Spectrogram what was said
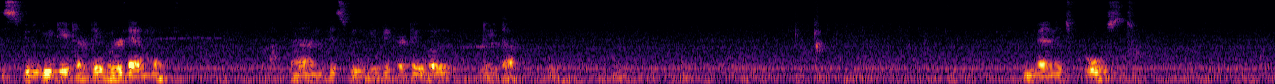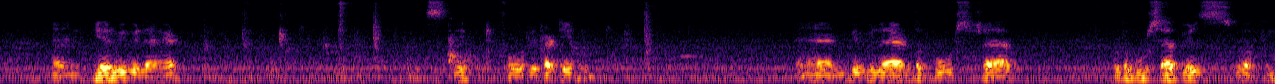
this will be data table demo and this will be data table data. Manage post and here we will add script for data table. And we will add the bootstrap. Okay bootstrap is working.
